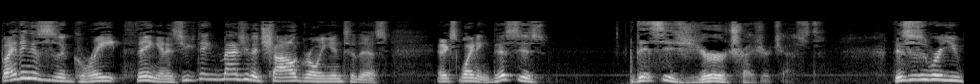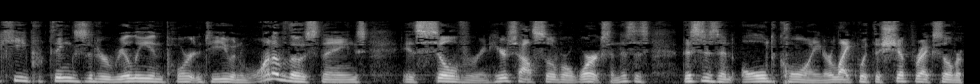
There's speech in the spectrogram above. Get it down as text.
But I think this is a great thing. And as you imagine a child growing into this and explaining, this is this is your treasure chest. This is where you keep things that are really important to you. And one of those things is silver. And here's how silver works. And this is, this is an old coin or like with the shipwreck silver.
